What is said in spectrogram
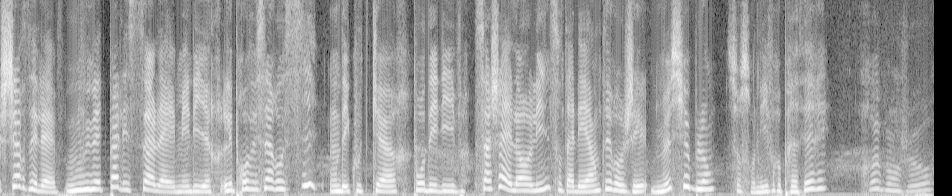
Chers élèves, vous n'êtes pas les seuls à aimer lire. Les professeurs aussi ont des coups de cœur pour des livres. Sacha et Laureline sont allés interroger Monsieur Blanc sur son livre préféré. Rebonjour.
